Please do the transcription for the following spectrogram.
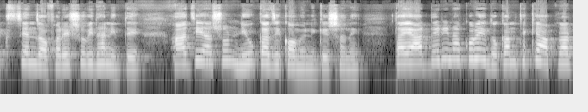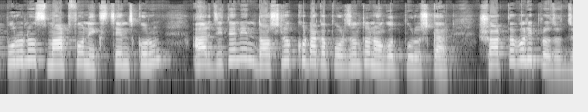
এক্সচেঞ্জ অফারের সুবিধা নিতে আজই আসুন নিউ কাজী কমিউনিকেশনে তাই আর দেরি না করে এই দোকান থেকে আপনার পুরনো স্মার্টফোন এক্সচেঞ্জ করুন আর জিতে নিন দশ লক্ষ টাকা পর্যন্ত নগদ পুরস্কার। শর্তাবলী প্রযোজ্য।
